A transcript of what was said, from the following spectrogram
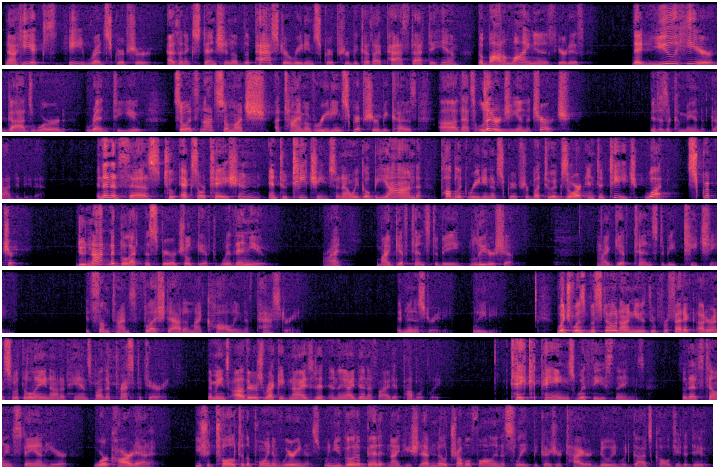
Now, he, ex- he read Scripture as an extension of the pastor reading Scripture because I passed that to him. The bottom line is here it is that you hear God's Word read to you. So it's not so much a time of reading Scripture because uh, that's liturgy in the church. It is a command of God to do that. And then it says to exhortation and to teaching. So now we go beyond public reading of Scripture, but to exhort and to teach. What? Scripture. Do not neglect the spiritual gift within you. All right? My gift tends to be leadership. My gift tends to be teaching. It's sometimes fleshed out in my calling of pastoring, administrating, leading, which was bestowed on you through prophetic utterance with the laying on of hands by the presbytery. That means others recognized it and they identified it publicly. Take pains with these things. So that's telling Stan here work hard at it. You should toil to the point of weariness. When you go to bed at night, you should have no trouble falling asleep because you're tired doing what God's called you to do.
